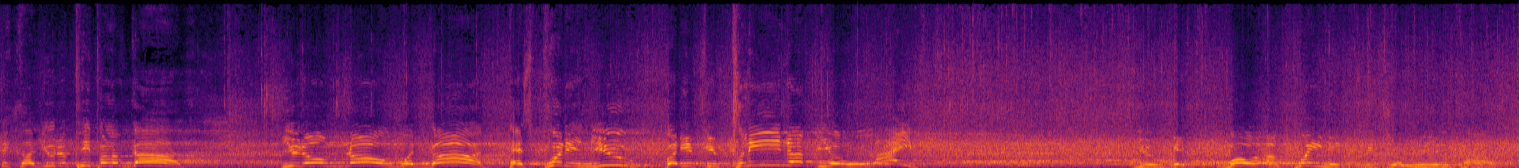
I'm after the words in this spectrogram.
Because you're the people of God. You don't know what God has put in you, but if you clean up your life, you get more acquainted with your real power.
